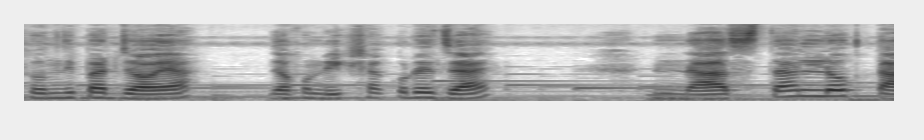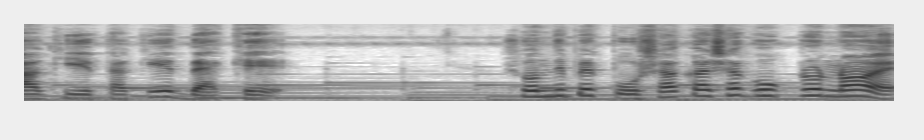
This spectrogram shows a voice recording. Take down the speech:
সন্দীপার জয়া যখন রিক্সা করে যায় রাস্তার লোক তাকিয়ে তাকিয়ে দেখে। সন্দীপের পোশাক আশাক উগ্র নয়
